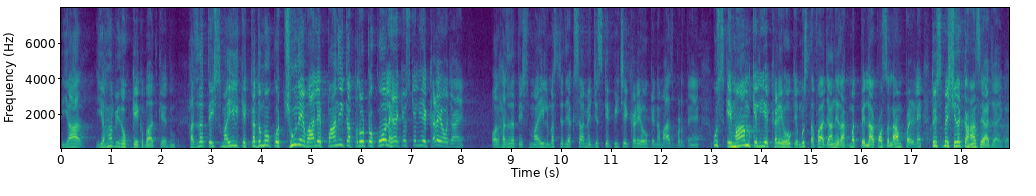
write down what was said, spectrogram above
یار، یہاں بھی روک کے ایک بات کہہ دوں۔ حضرت اسماعیل کے قدموں کو چھونے والے پانی کا پروٹوکول ہے کہ اس کے لیے کھڑے ہو جائیں۔ اور حضرت اسماعیل مسجد اقسا میں جس کے پیچھے کھڑے ہو کے نماز پڑھتے ہیں، اس امام کے لیے کھڑے ہو کے مصطفیٰ جان رحمت پہ لاکھوں سلام پڑھ لیں تو اس میں شرک کہاں سے آ جائے گا؟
